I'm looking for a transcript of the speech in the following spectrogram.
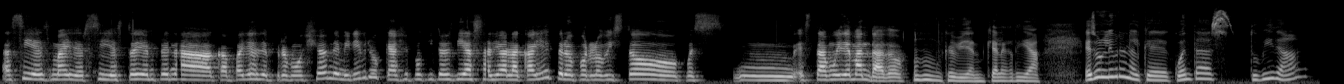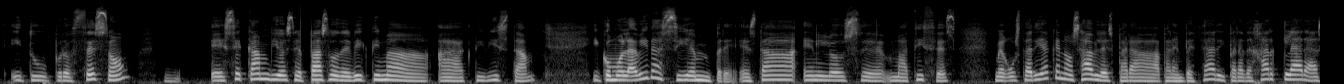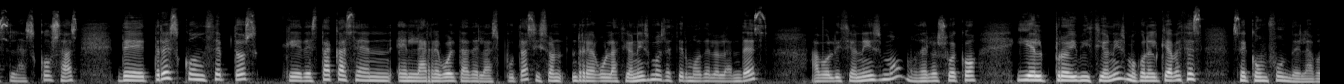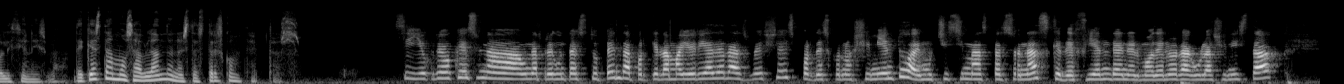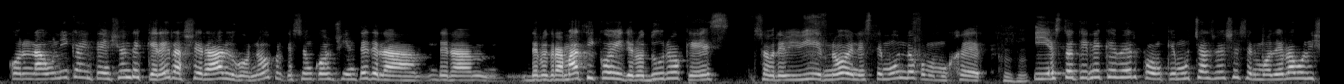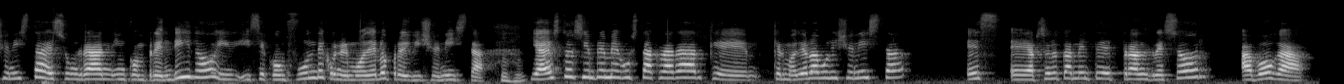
Así es, Maider, sí, estoy en plena campaña de promoción de mi libro, que hace poquitos días salió a la calle, pero por lo visto, pues mm, está muy demandado. Qué bien, qué alegría. Es un libro en el que cuentas tu vida y tu proceso, ese cambio, ese paso de víctima a activista. Y como la vida siempre está en los eh, matices, me gustaría que nos hables para, para empezar y para dejar claras las cosas de tres conceptos que destacas en, en, la revuelta de las putas y son regulacionismo, es decir, modelo holandés, abolicionismo, modelo sueco, y el prohibicionismo, con el que a veces se confunde el abolicionismo. ¿De qué estamos hablando en estos tres conceptos? Sí, yo creo que es una, una, pregunta estupenda porque la mayoría de las veces, por desconocimiento, hay muchísimas personas que defienden el modelo regulacionista con la única intención de querer hacer algo, ¿no? Porque son conscientes de, la, de, de lo dramático y de lo duro que es sobrevivir ¿no? en este mundo como mujer. Uh -huh. Y esto tiene que ver con que muchas veces el modelo abolicionista es un gran incomprendido y, y se confunde con el modelo prohibicionista. Uh -huh. Y a esto siempre me gusta aclarar que, que el modelo abolicionista es eh, absolutamente transgresor, aboga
